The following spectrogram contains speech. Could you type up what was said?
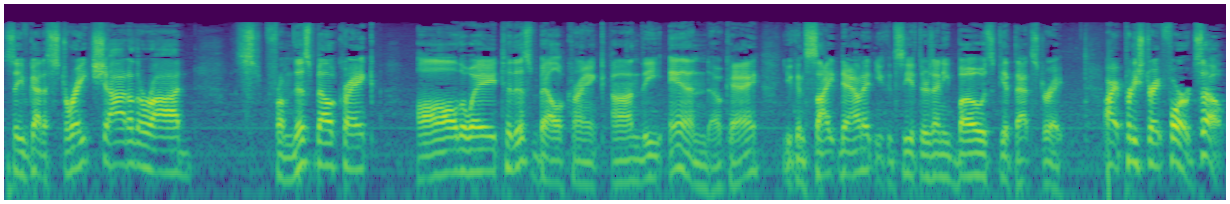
so you've got a straight shot of the rod from this bell crank all the way to this bell crank on the end, okay? You can sight down it. You can see if there's any bows. Get that straight. All right, pretty straightforward. So,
